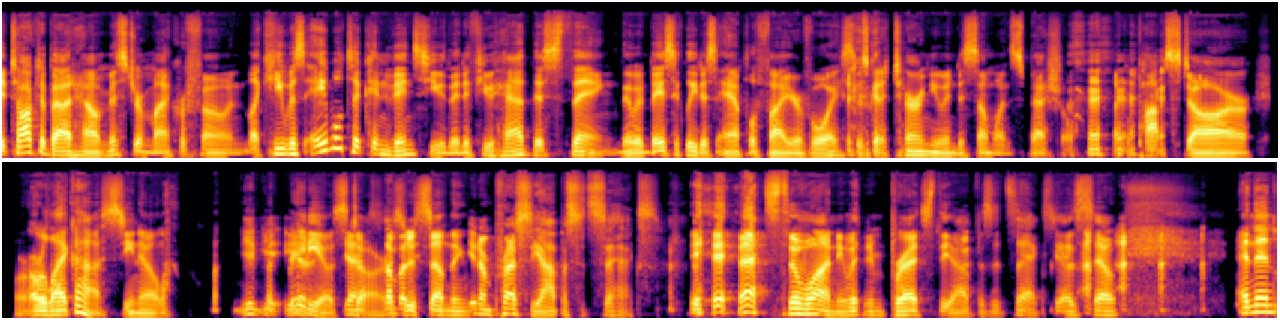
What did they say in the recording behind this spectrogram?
they talked about how Mr. Microphone, like he was able to convince you that if you had this thing that would basically just amplify your voice, it was going to turn you into someone special, like a pop star, or, or like us, you know, You- you- radio yeah, stars somebody, or something. you'd impress the opposite sex. That's the one. It would impress the opposite sex. Yes. So, and then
